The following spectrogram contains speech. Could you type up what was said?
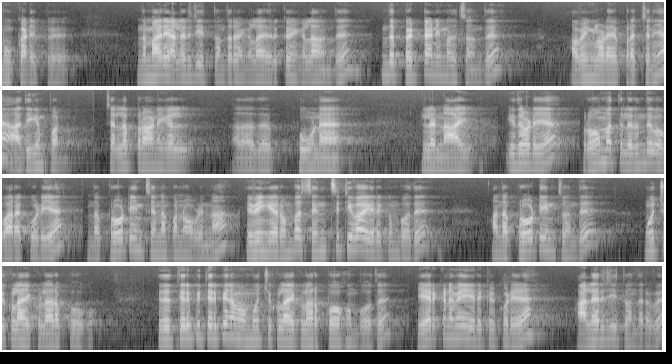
மூக்கடைப்பு இந்த மாதிரி அலர்ஜி தொந்தரவுங்கள்லாம் இருக்கவங்கெல்லாம் வந்து இந்த பெட் அனிமல்ஸ் வந்து அவங்களுடைய பிரச்சனையை அதிகம் பண்ணும். செல்லப்பிராணிகள் அதாவது பூனை இல்லை நாய் இதோடைய ரோமத்திலிருந்து வரக்கூடிய இந்த ப்ரோட்டீன்ஸ் என்ன பண்ணும் அப்படின்னா இவங்க ரொம்ப சென்சிட்டிவாக இருக்கும்போது அந்த ப்ரோட்டீன்ஸ் வந்து மூச்சுக்குழாய்க்குள்ளார போகும். இது திருப்பி திருப்பி நம்ம மூச்சுக்குழாய்க்குள்ளார போகும்போது ஏற்கனவே இருக்கக்கூடிய அலர்ஜி தொந்தரவு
